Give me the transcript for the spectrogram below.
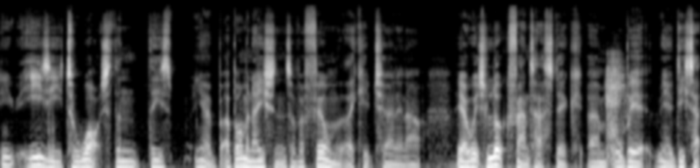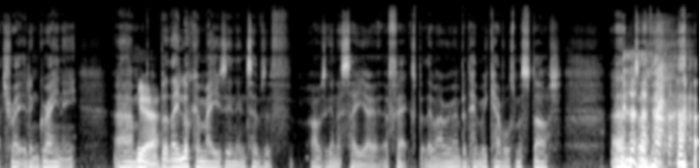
easy to watch than these you know abominations of a film that they keep churning out. Yeah, which look fantastic, um, albeit you know desaturated and grainy. Um, Yeah. but they look amazing in terms of I was going to say effects, but then I remembered Henry Cavill's moustache. And um,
